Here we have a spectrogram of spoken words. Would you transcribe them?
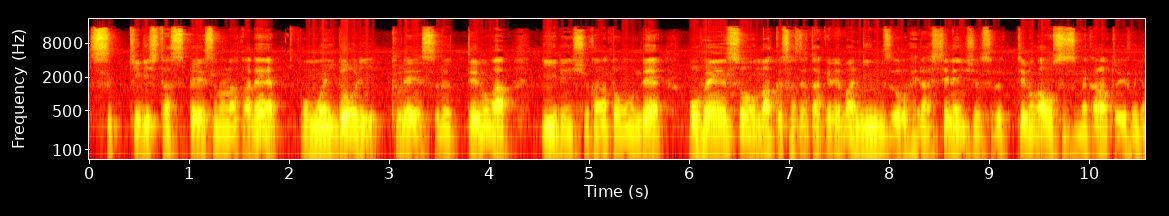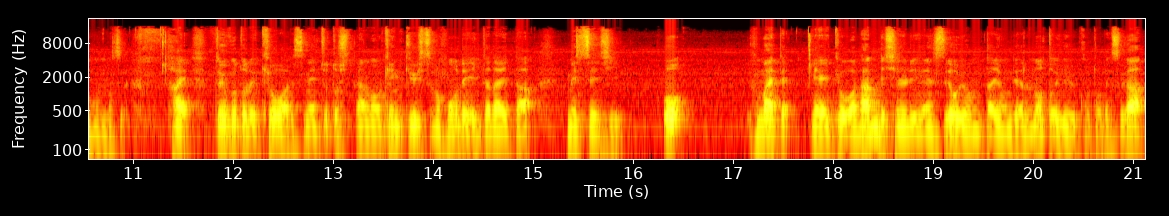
すっきりしたスペースの中で思い通りプレーするっていうのがいい練習かなと思うんでオフェンスをうまくさせたければ人数を減らして練習するっていうのがおすすめかなというふに思います。はい、ということで今日はですねちょっとあの研究室の方でいただいたメッセージを踏まえて、えー、今日は何でシェルディフェンスを4対4でやるのということですが、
